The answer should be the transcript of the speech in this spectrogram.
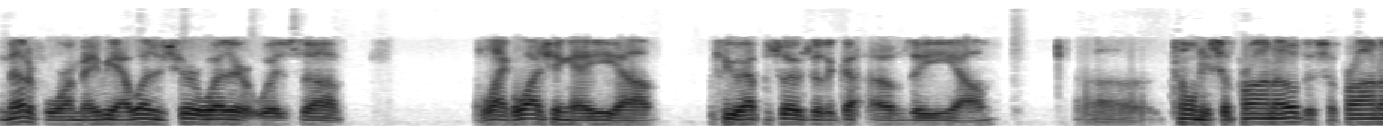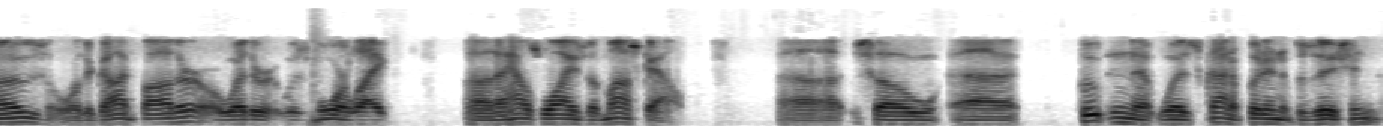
metaphor. Maybe I wasn't sure whether it was uh, like watching a uh, few episodes of the of the uh, uh, Tony Soprano, The Sopranos, or The Godfather, or whether it was more like uh, The Housewives of Moscow. Uh, so uh, Putin was kind of put in a position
